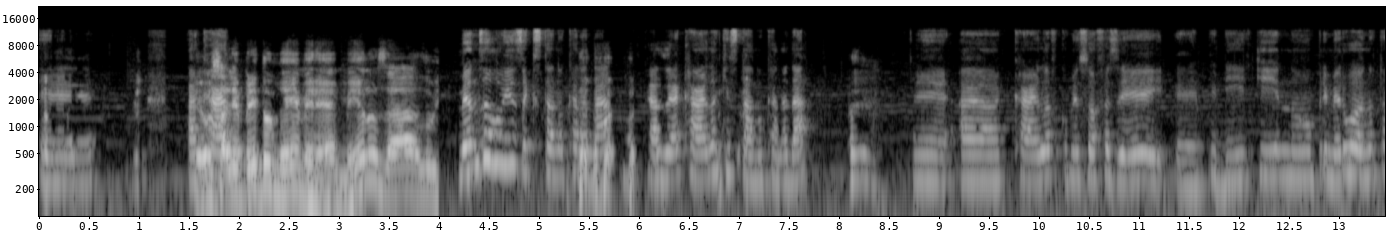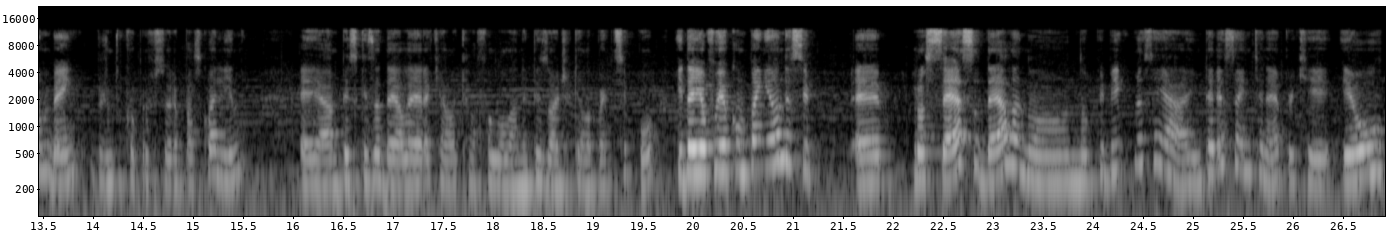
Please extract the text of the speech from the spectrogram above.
é, eu Carla... só lembrei do meme, né? Menos a Luísa. Menos a Luísa, que está no Canadá. No caso, é a Carla, que está no Canadá. É, a Carla começou a fazer é, PIBIC no primeiro ano também, junto com a professora Pasqualina. É, a pesquisa dela era aquela que ela falou lá no episódio que ela participou. E daí eu fui acompanhando esse é, processo dela no, no PIBIC pensei, ah, interessante, né? Porque eu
